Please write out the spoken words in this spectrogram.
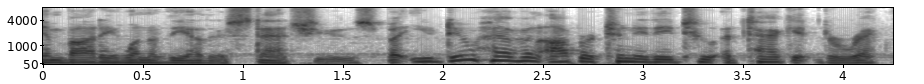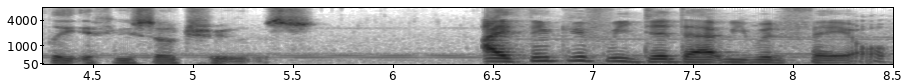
embody one of the other statues, but you do have an opportunity to attack it directly if you so choose. I think if we did that, we would fail.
